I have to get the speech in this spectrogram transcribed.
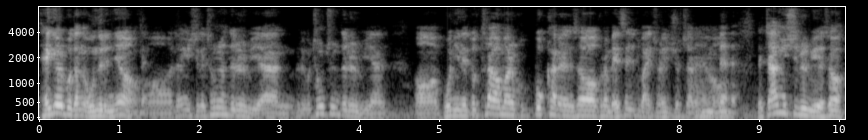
대결보다는 오늘은요, 네. 어, 짱유 씨가 청년들을 위한, 그리고 청춘들을 위한, 어, 본인의 또 트라우마를 극복하면서 그런 메시지도 많이 전해주셨잖아요. 음, 네네. 네, 짱유 씨를 위해서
